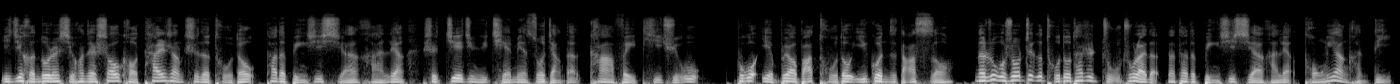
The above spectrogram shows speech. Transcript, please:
以及很多人喜欢在烧烤摊上吃的土豆，它的丙烯酰胺含量是接近于前面所讲的咖啡提取物。不过也不要把土豆一棍子打死哦。那如果说这个土豆它是煮出来的，那它的丙烯酰胺含量同样很低。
